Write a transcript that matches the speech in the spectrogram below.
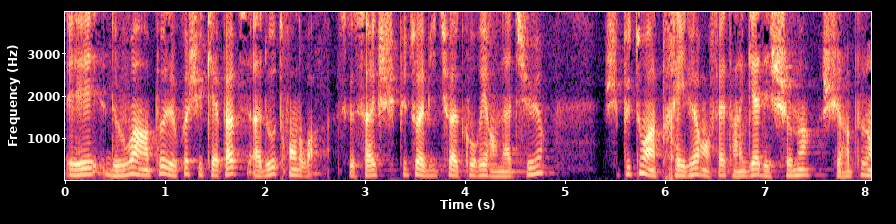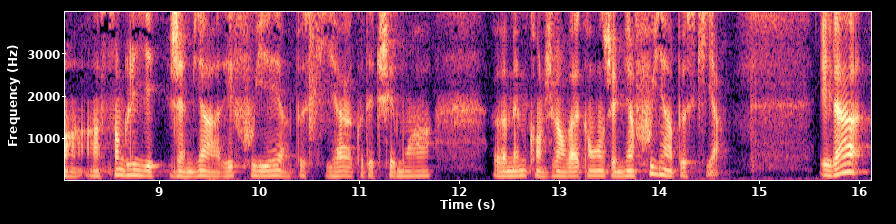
et de voir un peu de quoi je suis capable à d'autres endroits. Parce que c'est vrai que je suis plutôt habitué à courir en nature. Je suis plutôt un trailer en fait, un gars des chemins. Je suis un peu un, sanglier. J'aime bien aller fouiller un peu ce qu'il y a à côté de chez moi. Euh, même quand je vais en vacances, j'aime bien fouiller un peu ce qu'il y a. Et là,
